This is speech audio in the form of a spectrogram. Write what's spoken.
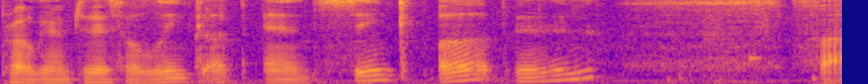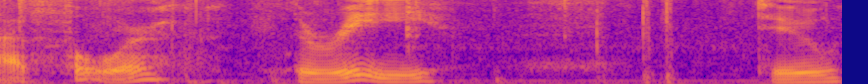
program today. So link up and sync up in five, four, three, two.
